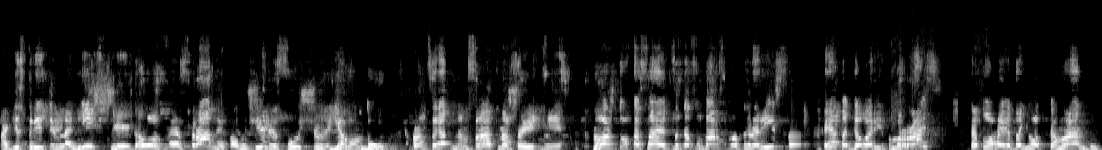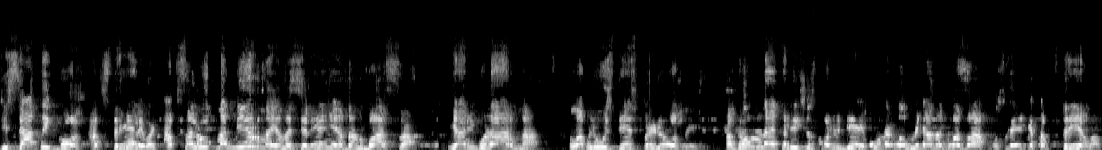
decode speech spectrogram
А действительно нищие и голодные страны получили сущую ерунду в процентном соотношении. Ну а что касается государства-террориста, это говорит мразь, которая дает команду десятый год обстреливать абсолютно мирное население Донбасса. Я регулярно ловлю здесь прилеты. Огромное количество людей умерло у меня на глазах после этих обстрелов.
